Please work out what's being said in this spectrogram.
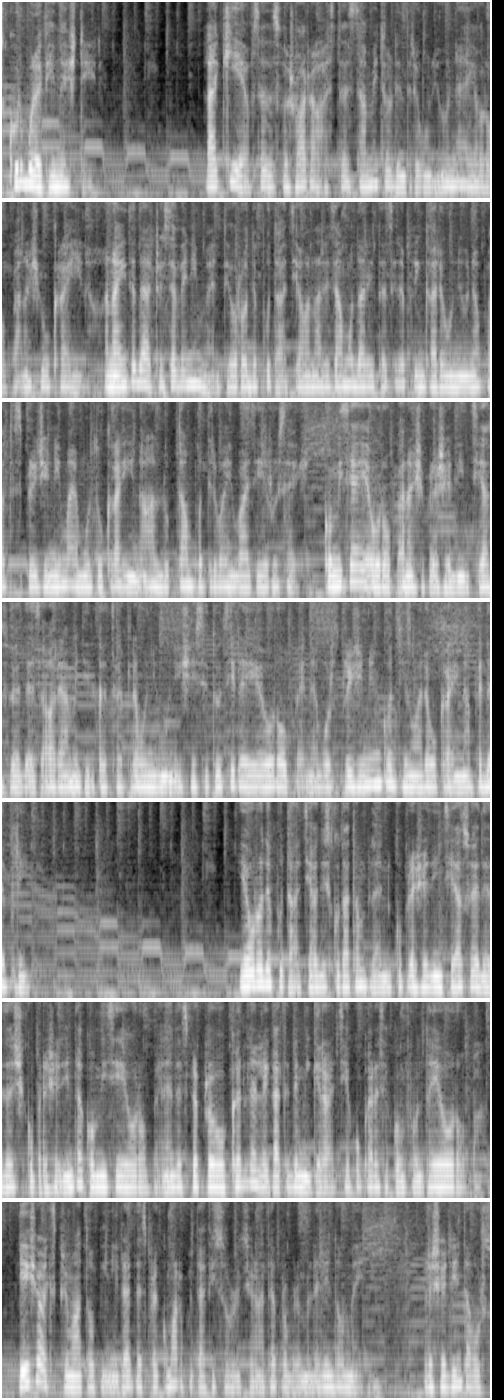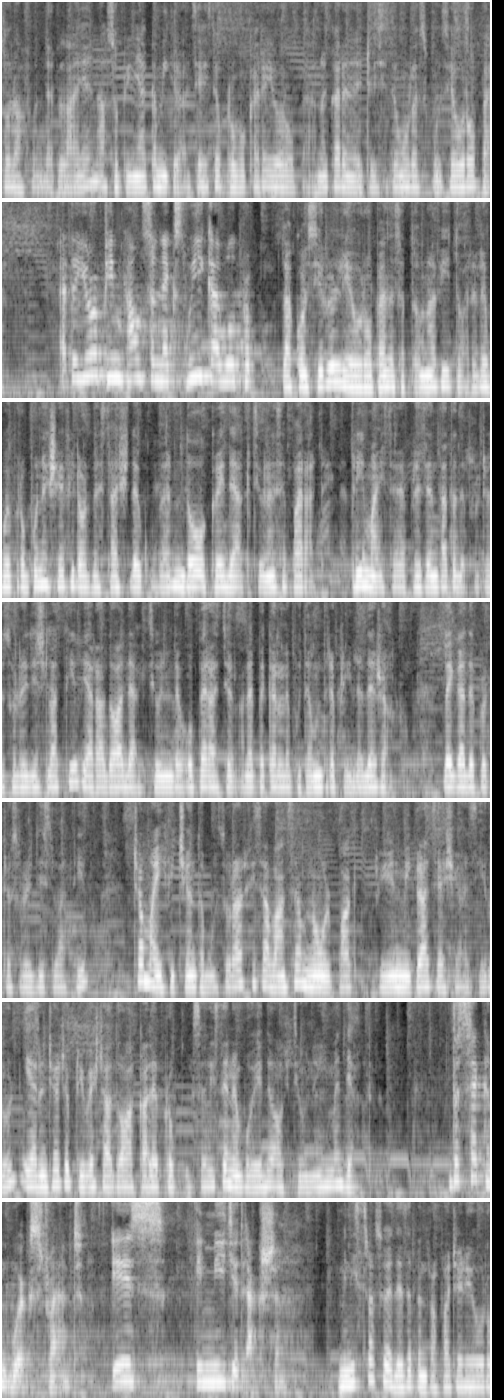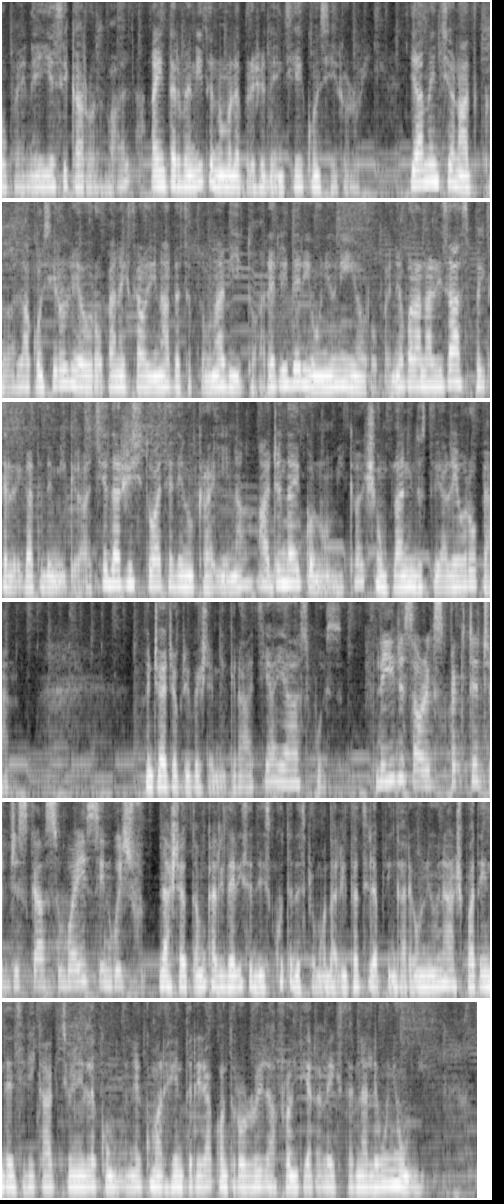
Scurt buletin de știri. La Kiev se desfășoară astăzi summitul dintre Uniunea Europeană și Ucraina. Înainte de acest eveniment, eurodeputații au analizat modalitățile prin care Uniunea poate sprijini mai mult Ucraina în lupta împotriva invaziei rusești. Comisia Europeană și președinția suedeză au reamintit că țările Uniunii și instituțiile europene vor sprijini în continuare Ucraina pe deplin. Eurodeputații au discutat în plen cu președinția suedeză și cu președinta Comisiei Europene despre provocările legate de migrație cu care se confruntă Europa. Ei și-au exprimat opiniile despre cum ar putea fi soluționate problemele din domeniu. Președinta Ursula von der Leyen a subliniat că migrația este o provocare europeană care necesită un răspuns european. At the European Council next week, I will La Consiliul European de săptămâna viitoare le voi propune șefilor de stat și de guvern două căi de acțiune separate. Prima este reprezentată de procesul legislativ, iar a doua de acțiunile operaționale pe care le putem întreprinde deja. Legat de procesul legislativ, cea mai eficientă măsură ar fi să avansăm noul pact privind migrația și azilul, iar în ceea ce privește a doua cale propusă, este nevoie de o acțiune imediată. The second work strand is immediate action. Ministra suedeză pentru afaceri europene, Jessica Rosval, a intervenit în numele președinției Consiliului. Ea a menționat că, la Consiliul European Extraordinar de săptămâna viitoare, liderii Uniunii Europene vor analiza aspectele legate de migrație, dar și situația din Ucraina, agenda economică și un plan industrial european. În ceea ce privește migrația, ea a spus Leaders are expected to discuss ways in which Ne așteptăm ca liderii să discute despre modalitățile prin care Uniunea își poate intensifica acțiunile comune, cum ar fi întărirea controlului la frontierele externe ale Uniunii.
